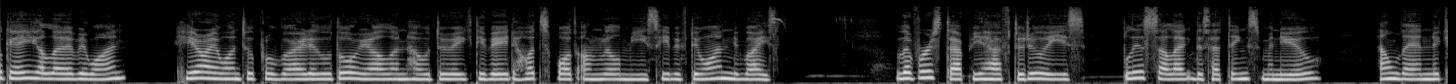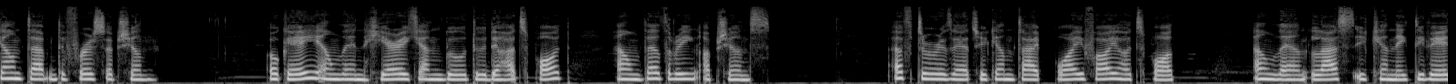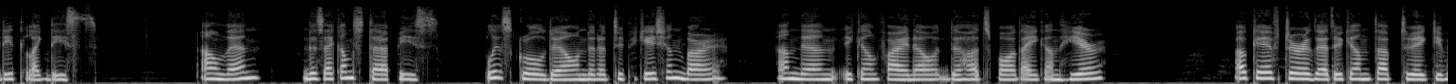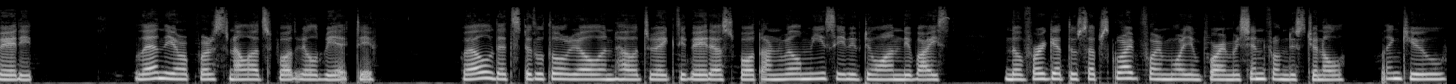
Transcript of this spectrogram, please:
Okay, hello everyone. Here I want to provide a tutorial on how to activate hotspot on Realme C51 device. The first step you have to do is please select the settings menu and then you can tap the first option. Okay, and then here you can go to the hotspot and the three options. After that you can type Wi-Fi hotspot and then last you can activate it like this. And then the second step is please scroll down the notification bar and then you can find out the hotspot icon here. Okay, after that you can tap to activate it. Then your personal hotspot will be active. Well, that's the tutorial on how to activate hotspot on Realme C51 device. Don't forget to subscribe for more information from this channel. Thank you.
